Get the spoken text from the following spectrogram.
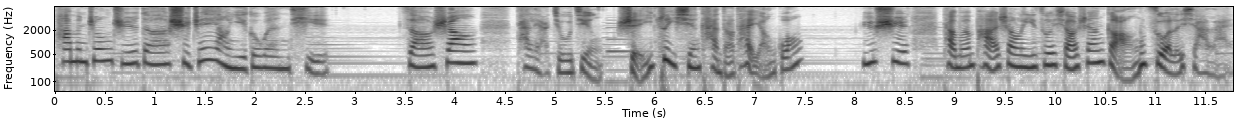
他们争执的是这样一个问题：早上他俩究竟谁最先看到太阳光？于是他们爬上了一座小山岗，坐了下来。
